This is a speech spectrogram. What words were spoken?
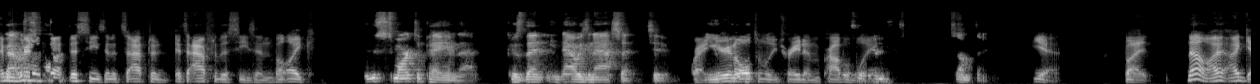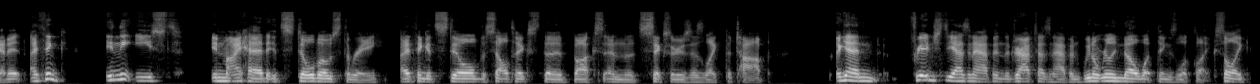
I mean, was granted, it's not this season; it's after it's after the season. But like, It was smart to pay him that because then now he's an asset too. right, You- you're gonna ultimately trade him probably. something. Yeah. But no, I, I get it. I think in the East, in my head, it's still those three. I think it's still the Celtics, the Bucks, and the Sixers as like the top. Again, free agency hasn't happened, the draft hasn't happened. We don't really know what things look like. So like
